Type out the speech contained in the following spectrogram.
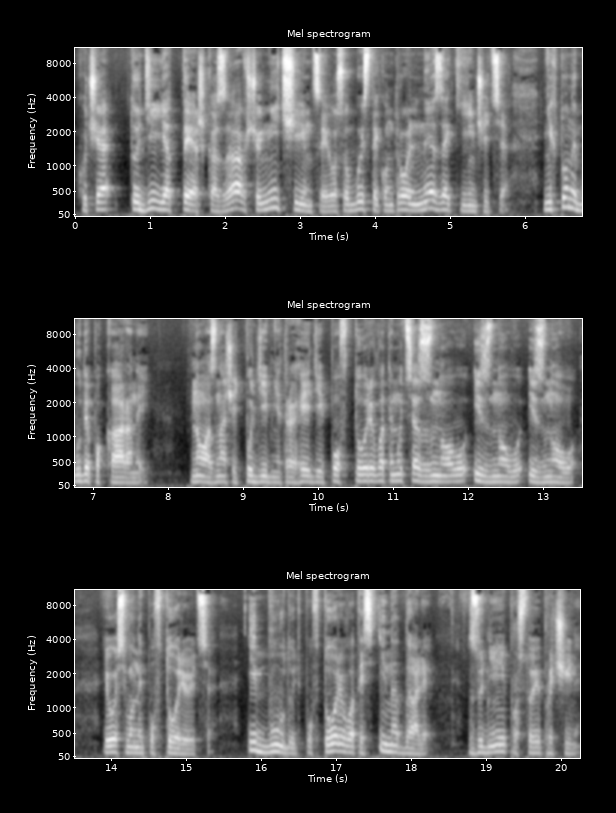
Хоча тоді я теж казав, що нічим цей особистий контроль не закінчиться, ніхто не буде покараний. Ну а значить, подібні трагедії повторюватимуться знову і знову і знову. І ось вони повторюються і будуть повторюватись і надалі з однієї простої причини.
